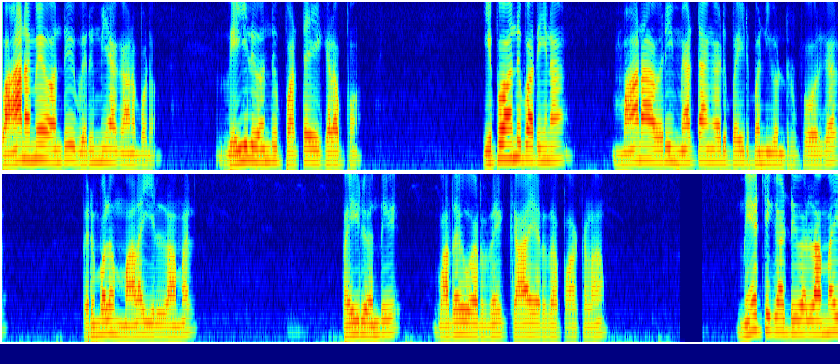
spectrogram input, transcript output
வானமே வந்து வெறுமையாக காணப்படும். வெயில் வந்து பட்டையை கிளப்போம். இப்போ வந்து பார்த்திங்கன்னா மானாவரி மேட்டாங்காடு பயிர் பண்ணி கொண்டிருப்பவர்கள் பெரும்பாலும் மழை இல்லாமல் பயிர் வந்து வதவு வர்றது காயறதை பார்க்கலாம். மேட்டுக்காட்டு வெள்ளாமை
